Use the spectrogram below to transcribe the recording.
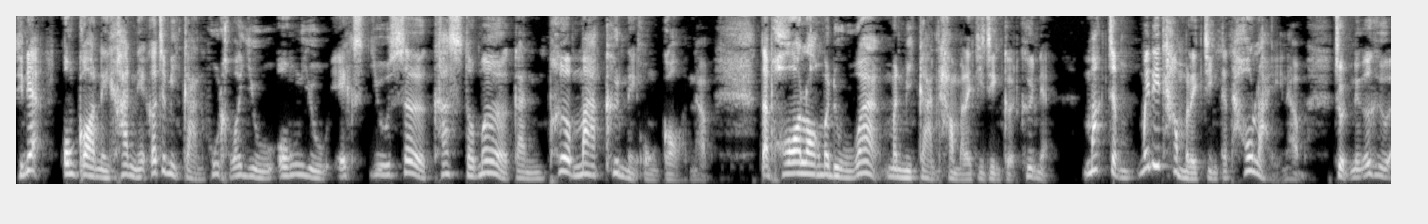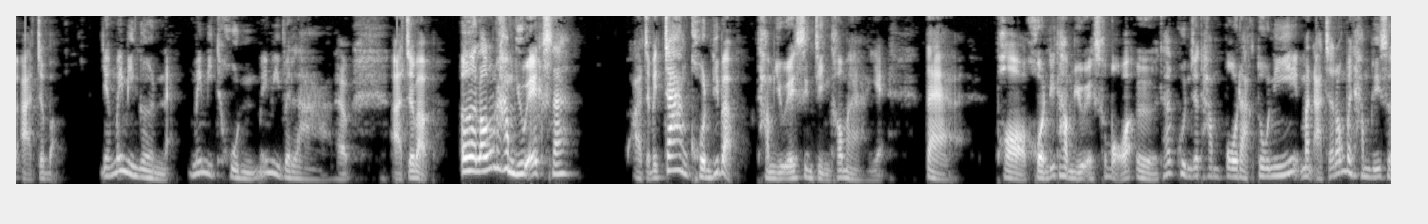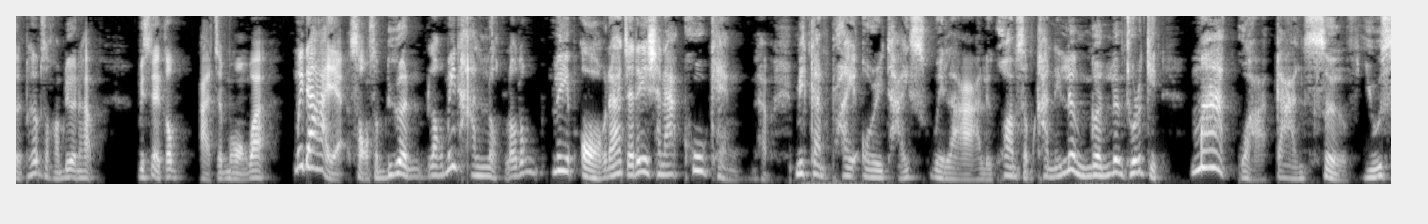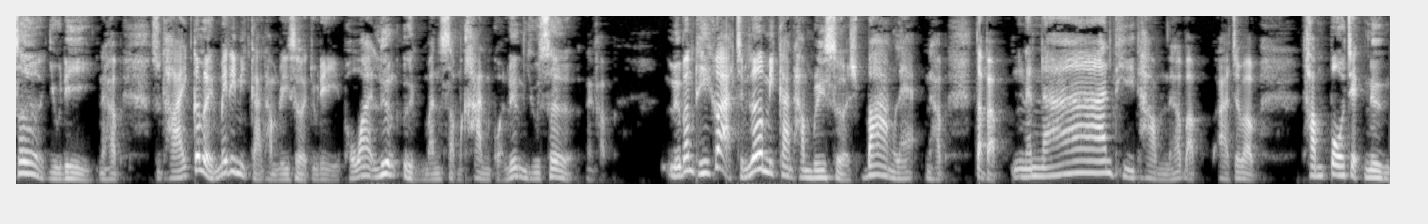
ทีเนี้ยองค์กรในขั้นเนี้ยก็จะมีการพูดคาว่า U อง UX user customer กันเพิ่มมากขึ้นในองค์กรนะครับ แต่พอลองมาดูว่ามันมีการทำอะไรจริง ๆ เกิดขึ้นเนี่ยมักจะไม่ได้ทำอะไรจริงกันเท่าไหร่นะครับ จุดหนึ่งก็คืออาจจะแบบยังไม่มีเงินน่ะไม่มีทุนไม่มีเวลาครับ อาจจะแบบเออเราต้องทำ UX นะ อาจจะไปจ้างคนที่แบบทำ UX จริง ๆ เข้ามาอย่างเงี้ยแต่พอคนที่ทำ UX เขาบอกว่าเออถ้าคุณจะทำ product ตัวนี้ มันอาจจะต้องไปทำ research เพิ่มสองสามเดือนนะครับ business ก็อาจจะมองว่าไม่ได้อะสองสามเดือนเราไม่ทันหรอกเราต้องรีบออกนะ จะได้ชนะคู่แข่งนะครับมีการ prioritize เวลาหรือความสำคัญในเรื่องเงินเรื่องธุรกิจมากกว่าการเสิร์ฟ user อยู่ดีนะครับสุดท้ายก็เลยไม่ได้มีการทำ research อยู่ดี เพราะว่าเรื่องอื่นมันสำคัญกว่าเรื่อง user นะครับหรือบางทีก็อาจจะเริ่มมีการทำ research บ้างแล้วนะครับ แต่แบบนานๆทีทำนะครับแบบอาจจะแบบทำโปรเจกต์หนึ่ง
